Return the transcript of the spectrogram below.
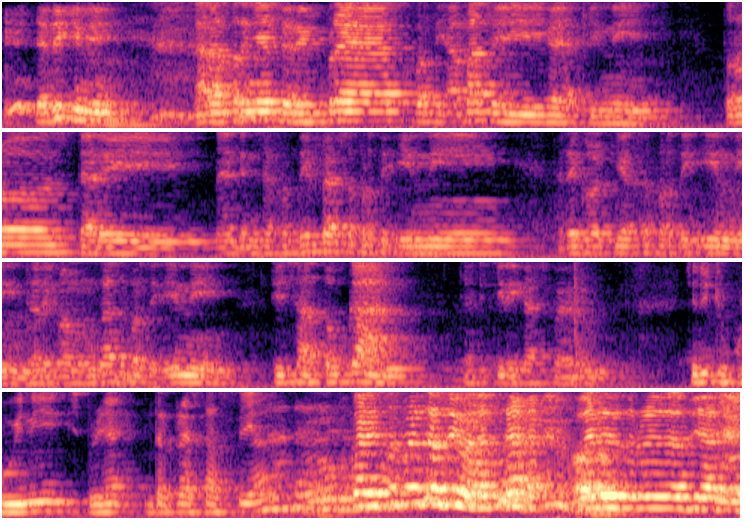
Jadi gini, karakternya dari Prep seperti apa sih kayak gini. Terus dari 1975 seperti ini, dari Goldiak seperti ini, dari Pamungkas seperti ini, disatukan jadi ciri khas baru. Jadi Dugu ini sebenarnya interpretasi ya. Bukan interpretasi mas, bukan Oh. interpretasi aku.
